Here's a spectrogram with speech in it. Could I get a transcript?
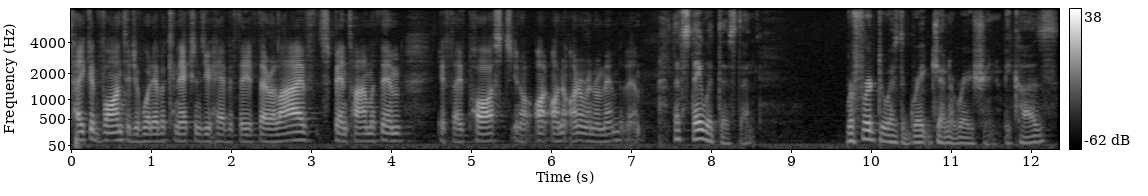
take advantage of whatever connections you have. If, they, if they're alive, spend time with them. If they've passed, you know, honor, honor and remember them. Let's stay with this then. Referred to as the Great Generation because?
